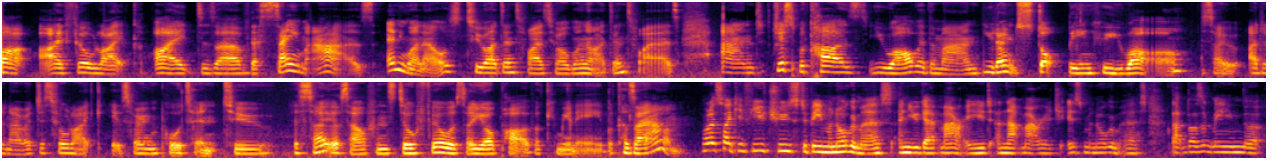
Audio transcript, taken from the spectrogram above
but I feel like I deserve the same as anyone else to identify as who I want to identify as. And just because you are with a man, you don't stop being who you are. So I don't know, I just feel like it's very important to assert yourself and still feel as though you're part of a community because I am. Well, it's like if you choose to be monogamous and you get married and that marriage is monogamous, that doesn't mean that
